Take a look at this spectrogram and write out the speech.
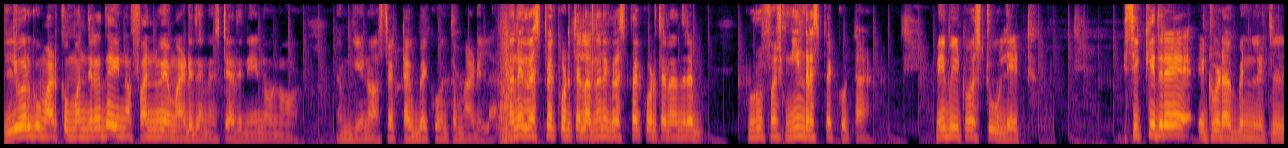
ಇಲ್ಲಿವರೆಗೂ ಮಾಡ್ಕೊಂಡ್ ಬಂದಿರೋದೇ ಇನ್ನು ಫನ್ ವೇ ಮಾಡಿದ್ದಾನೆ ಅಷ್ಟೇ ಅದನ್ನೇನು ನಮ್ಗೇನೋ ಅಫೆಕ್ಟ್ ಆಗಬೇಕು ಅಂತ ಮಾಡಿಲ್ಲ. ನನಗೆ ರೆಸ್ಪೆಕ್ಟ್ ಕೊಡ್ತಿಲ್ಲ, ನನಗೆ ರೆಸ್ಪೆಕ್ಟ್ ಕೊಡ್ತೇನೆ ಅಂದರೆ ಗುರು ಫಸ್ಟ್ ನೀನು ರೆಸ್ಪೆಕ್ಟ್ ಕೊಟ್ಟ? May be it was too late ಸಿಕ್ಕಿದ್ರೆ it would have been little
